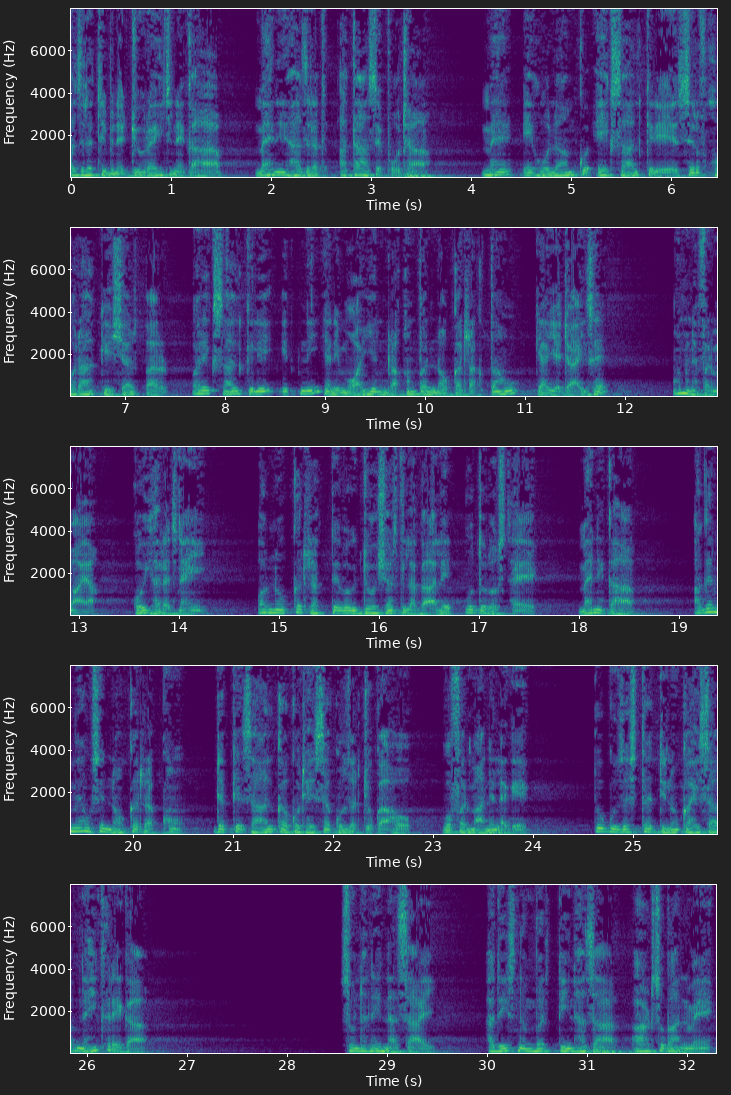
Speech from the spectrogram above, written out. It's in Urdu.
حضرت ابن جوریج نے کہا، میں نے حضرت عطا سے پوچھا، میں ایک غلام کو ایک سال کے لیے صرف خوراک کی شرط پر اور ایک سال کے لیے اتنی یعنی معین رقم پر نوکر رکھتا ہوں، کیا یہ جائز ہے؟ انہوں نے فرمایا، کوئی حرج نہیں، اور نوکر رکھتے وقت جو شرط لگا لے، وہ درست ہے۔ میں نے کہا، اگر میں اسے نوکر رکھوں، جبکہ سال کا کچھ حصہ گزر چکا ہو، وہ فرمانے لگے، تو گزشتہ دنوں کا حساب نہیں کرے گا۔ سنن نسائی حدیث نمبر تین ہزار آٹھ سو بانوے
